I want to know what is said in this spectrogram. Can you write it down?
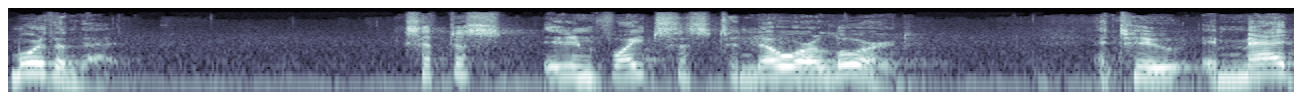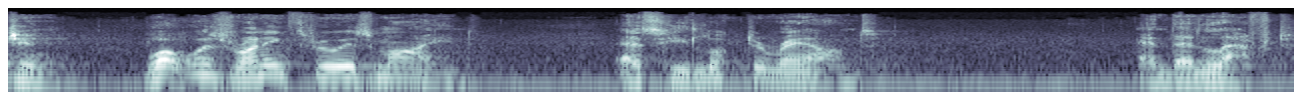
more than that, except us, it invites us to know our Lord and to imagine what was running through his mind as he looked around and then left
